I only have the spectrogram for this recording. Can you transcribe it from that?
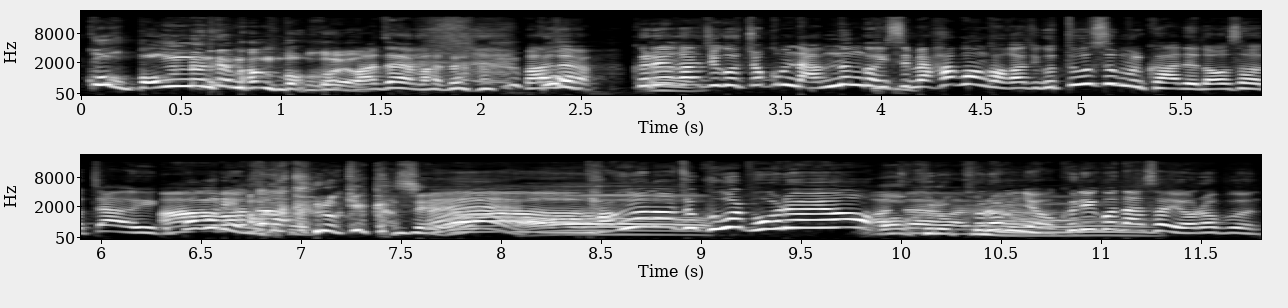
꼭 먹는 애만 먹어요. 맞아요, 맞아요. 맞아요. 그래가지고 조금 남는 거 있으면 학원 가가지고 뚜스물 그 안에 넣어서 짜 이거 아, 뽀글이 맞아. 먹어. 그렇게까지 네, 해요? 아. 당연하죠. 그걸 버려요. 어. 그럼요. 그리고 나서 여러분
